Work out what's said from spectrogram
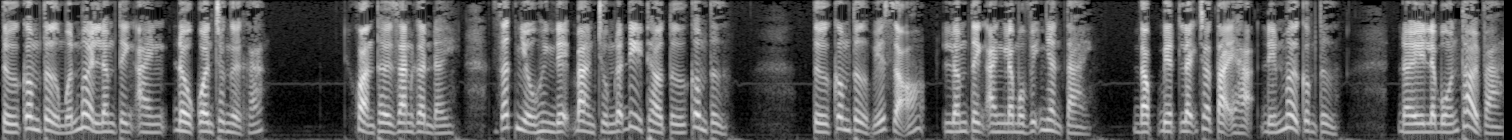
Tứ công tử muốn mời Lâm Tinh Anh đầu quân cho người khác. Khoảng thời gian gần đây, rất nhiều huynh đệ bàng chúng đã đi theo tứ công tử. Tứ công tử biết rõ, Lâm Tinh Anh là một vị nhân tài. Đặc biệt lệnh cho tại hạ đến mời công tử. Đây là bốn thỏi vàng.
